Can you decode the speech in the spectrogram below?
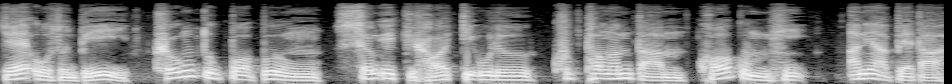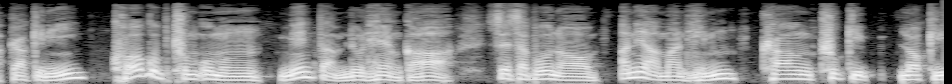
เจอูสุนปีคงตุกปอปุงซึ่งอีกหอยติอูลูคุบทองอมตามขอกุมหิอันนี้อาเป็ดกักินีขอกุบทุมอุมงเมียนตามลุน เฮงกาเสสปูนออันนี้อามันหินคางคุกิบล็อกกี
